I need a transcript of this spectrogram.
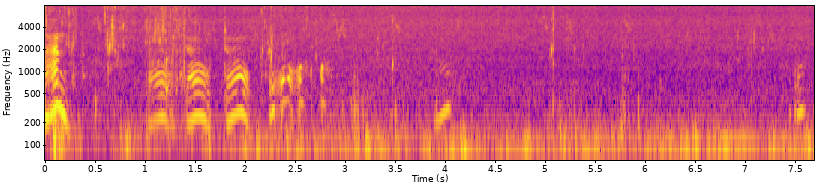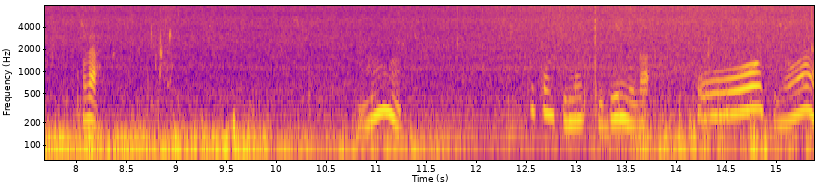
นั่นเจ้าเจ้าเจ้าโอ้ อืมที่ต้องสิมุดสิดินนี่ละโอ้ยสิน้อย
